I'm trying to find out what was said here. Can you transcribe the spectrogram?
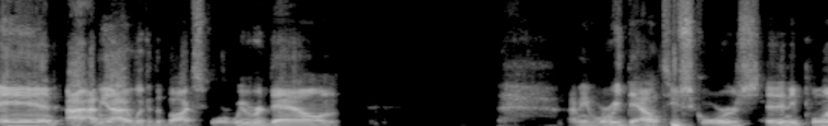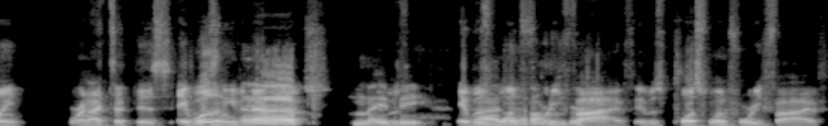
And i, I mean i look at the box score. We were down i mean were we down two scores at any point when i took this? It wasn't even that Uh, much. Maybe. It was I- I 145 it was plus 145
